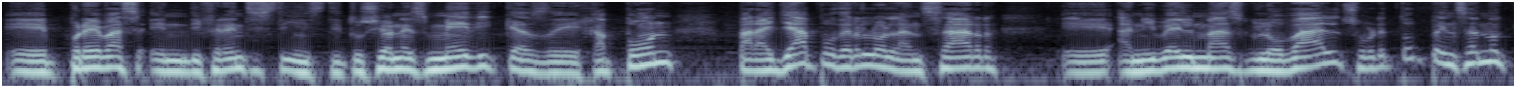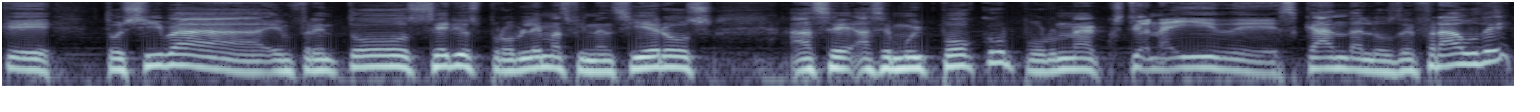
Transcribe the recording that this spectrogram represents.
eh, pruebas en diferentes instituciones médicas de Japón para ya poderlo lanzar a nivel más global, sobre todo pensando que Toshiba enfrentó serios problemas financieros hace, hace muy poco por una cuestión ahí de escándalos de fraude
